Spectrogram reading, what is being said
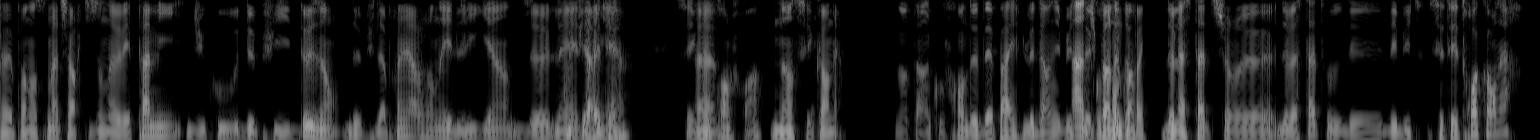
euh, pendant ce match, alors qu'ils en avaient pas mis du coup depuis deux ans, depuis la première journée de Ligue 1 de l'année dernière. Hein. c'est coup euh, franc, je crois. Non, c'est corner. Non, t'as un coup franc de Depay. Le dernier but, ah, c'est coup franc de, de De la stat sur de la stat ou des, des buts? C'était trois corners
